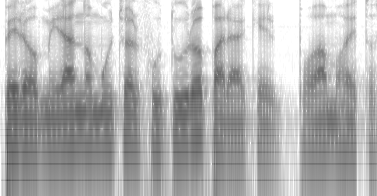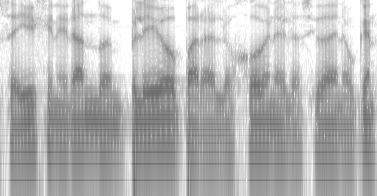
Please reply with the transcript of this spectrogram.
pero mirando mucho al futuro para que podamos esto seguir generando empleo para los jóvenes de la ciudad de Neuquén.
